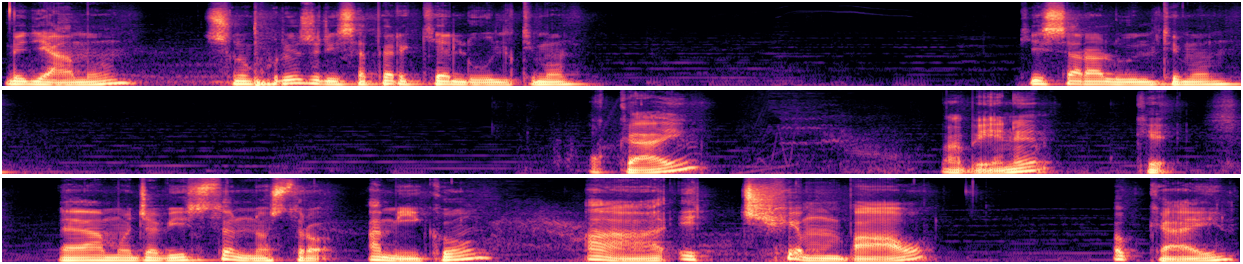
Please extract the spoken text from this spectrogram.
Vediamo. Sono curioso di sapere chi è l'ultimo. Chi sarà l'ultimo? Ok. Va bene. Che l'avevamo già visto, il nostro amico. Ah, e Chimbao. Ok.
